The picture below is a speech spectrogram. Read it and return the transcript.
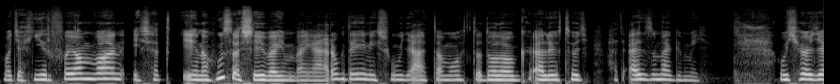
vagy a hírfolyamban, és hát én a 20-as éveimben járok, de én is úgy álltam ott a dolog előtt, hogy hát ez meg mi? Úgyhogy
